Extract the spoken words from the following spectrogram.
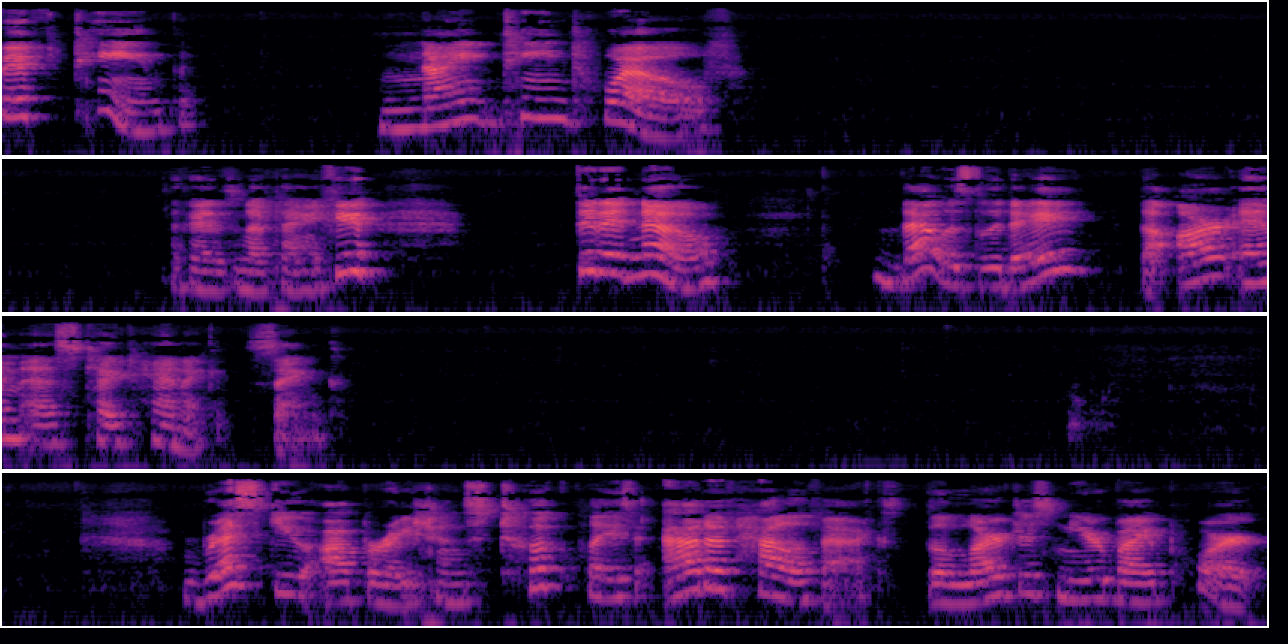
15th, 1912, okay, that's enough time. If you didn't know, that was the day the RMS Titanic sank. Rescue operations took place out of Halifax, the largest nearby port,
